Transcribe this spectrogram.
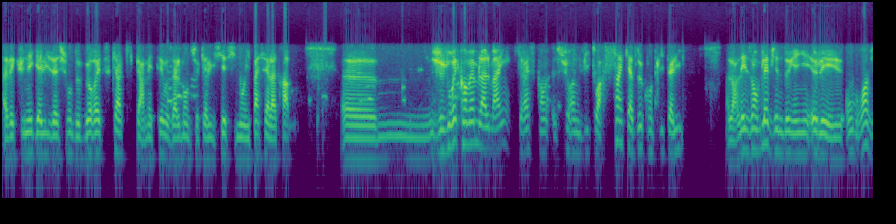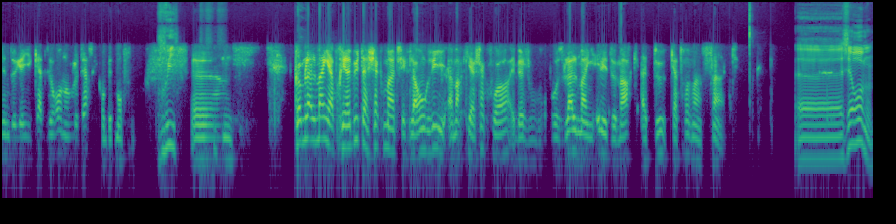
avec une égalisation de Goretzka qui permettait aux Allemands de se qualifier, sinon ils passaient à la trappe. Euh, je jouerais quand même l'Allemagne, qui reste sur une victoire 5 à 2 contre l'Italie. Alors les Anglais viennent de gagner, euh, les Hongrois viennent de gagner 4-0 en Angleterre, ce qui est complètement fou. Oui. Euh, comme l'Allemagne a pris un but à chaque match et que la Hongrie a marqué à chaque fois, eh bien, je vous propose l'Allemagne et les deux marques à 2,85. Euh, Jérôme,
